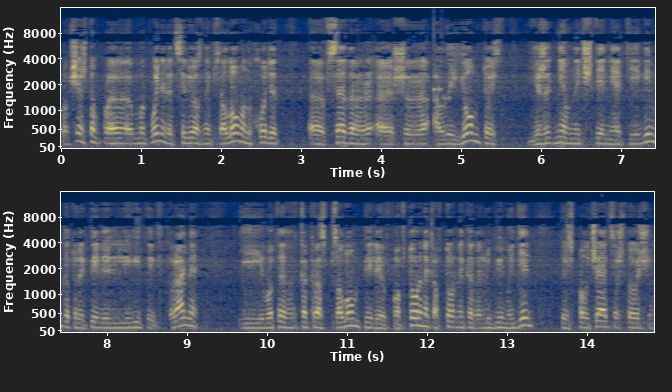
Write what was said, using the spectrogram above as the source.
Вообще, чтобы э, мы поняли, это серьезный псалом, он входит э, в седр э, Шир Алыйом, то есть ежедневное чтение Теевим, которые пели левиты в храме, и вот этот как раз псалом пели во вторник, а вторник это любимый день, то есть получается, что очень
